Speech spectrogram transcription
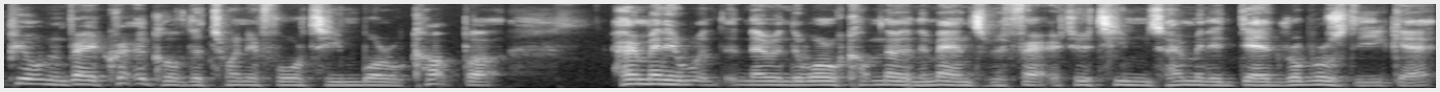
people have been very critical of the 2014 World Cup, but how many now in the World Cup now in the men's with 32 teams? How many dead rubbers do you get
